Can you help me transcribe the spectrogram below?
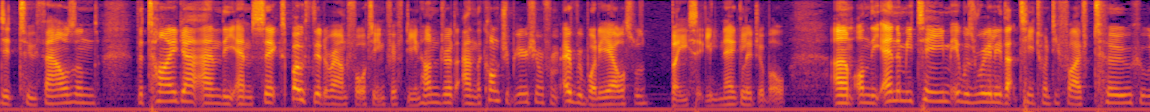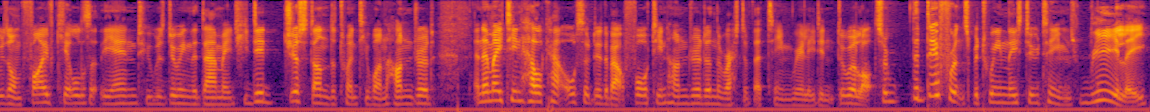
did 2000. The Tiger and the M6 both did around 14 1500, and the contribution from everybody else was basically negligible. Um, on the enemy team, it was really that T25 2 who was on 5 kills at the end, who was doing the damage. He did just under 2100. An M18 Hellcat also did about 1400, and the rest of their team really didn't do a lot. So the difference between these two teams really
